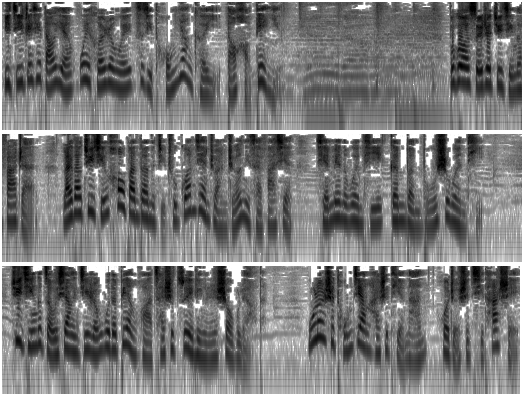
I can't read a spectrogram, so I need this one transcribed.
以及这些导演为何认为自己同样可以导好电影？不过，随着剧情的发展，来到剧情后半段的几处关键转折，你才发现前面的问题根本不是问题，剧情的走向以及人物的变化才是最令人受不了的。无论是铜匠还是铁男，或者是其他谁，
